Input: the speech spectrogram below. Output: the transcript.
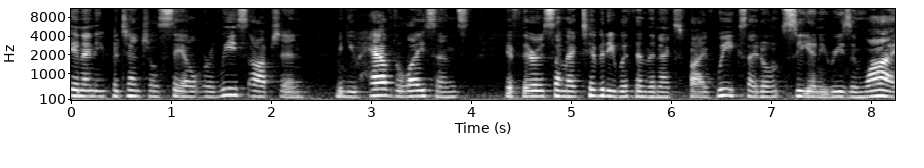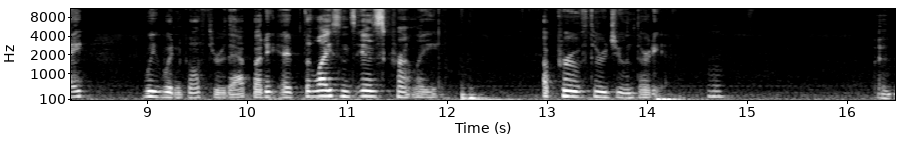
in any potential sale or lease option. I mean, you have the license. If there is some activity within the next five weeks, I don't see any reason why we wouldn't go through that. But it- it- the license is currently approved through June 30th. And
